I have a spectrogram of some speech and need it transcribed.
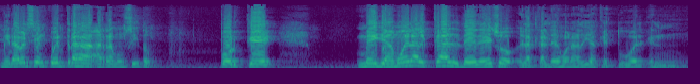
mira a ver si encuentras a, Ramoncito. Porque me llamó el alcalde, de hecho, el alcalde de Juana Díaz, que estuvo en,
